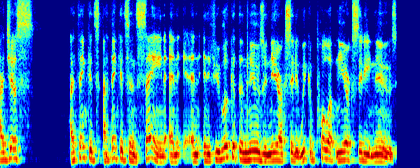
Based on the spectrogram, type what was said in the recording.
I just I think it's I think it's insane. And, and if you look at the news in New York City, we could pull up New York City news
